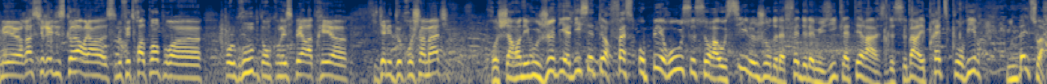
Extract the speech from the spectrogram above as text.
mais euh, rassuré du score. Voilà, ça nous fait 3 points pour, euh, pour le groupe, donc on espère après euh, qu'il gagne les deux prochains matchs. Prochain rendez-vous jeudi à 17h face au Pérou. Ce sera aussi le jour de la fête de la musique. La terrasse de ce bar est prête pour vivre une belle soirée.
